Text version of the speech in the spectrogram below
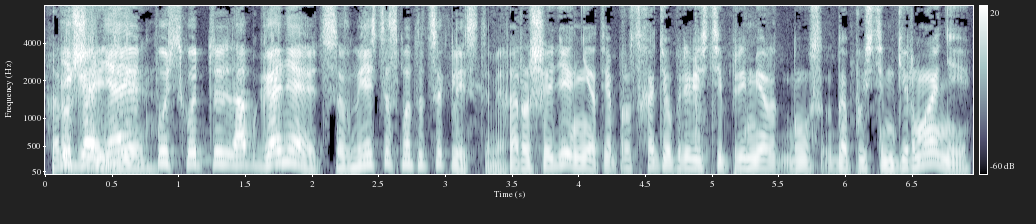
Хорошая и гоняют, идея. пусть хоть обгоняются вместе с мотоциклистами. Хорошая идея. Нет, я просто хотел привести пример, ну, допустим, Германии,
